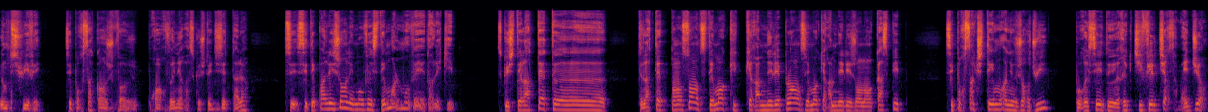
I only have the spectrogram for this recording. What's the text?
on me suivait. C'est pour ça, quand je vais- pour en revenir à ce que je te disais tout à l'heure, c'était pas les gens les mauvais, c'était moi le mauvais dans l'équipe. Parce que j'étais la tête, euh, la tête pensante, c'était moi qui, qui ramenais les plans, c'est moi qui ramenais les gens dans le casse-pipe. C'est pour ça que je témoigne aujourd'hui, pour essayer de rectifier le tir. Ça va être dur.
